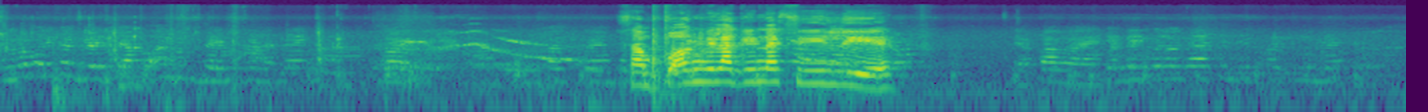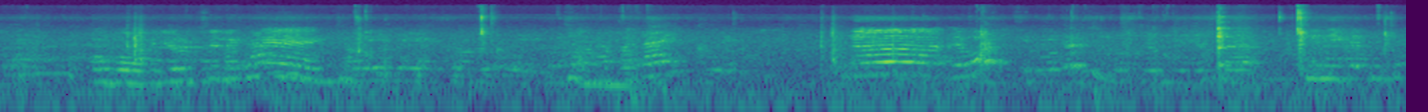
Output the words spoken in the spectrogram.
Ano ko sa. Pagkwento Sampu ang nilagay na sili. niya pa ba? Ibay ko lang natin din pag-ingat. Yun sila ko eh. Na, ewan. Sinikat niya.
